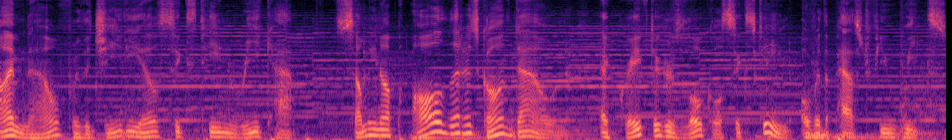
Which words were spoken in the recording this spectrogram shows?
Time now for the GDL 16 recap, summing up all that has gone down at Gravediggers Local 16 over the past few weeks.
